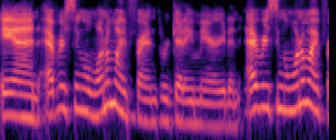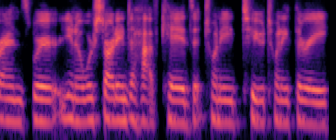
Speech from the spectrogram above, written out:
And every single one of my friends were getting married and every single one of my friends were you know were starting to have kids at 22 23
